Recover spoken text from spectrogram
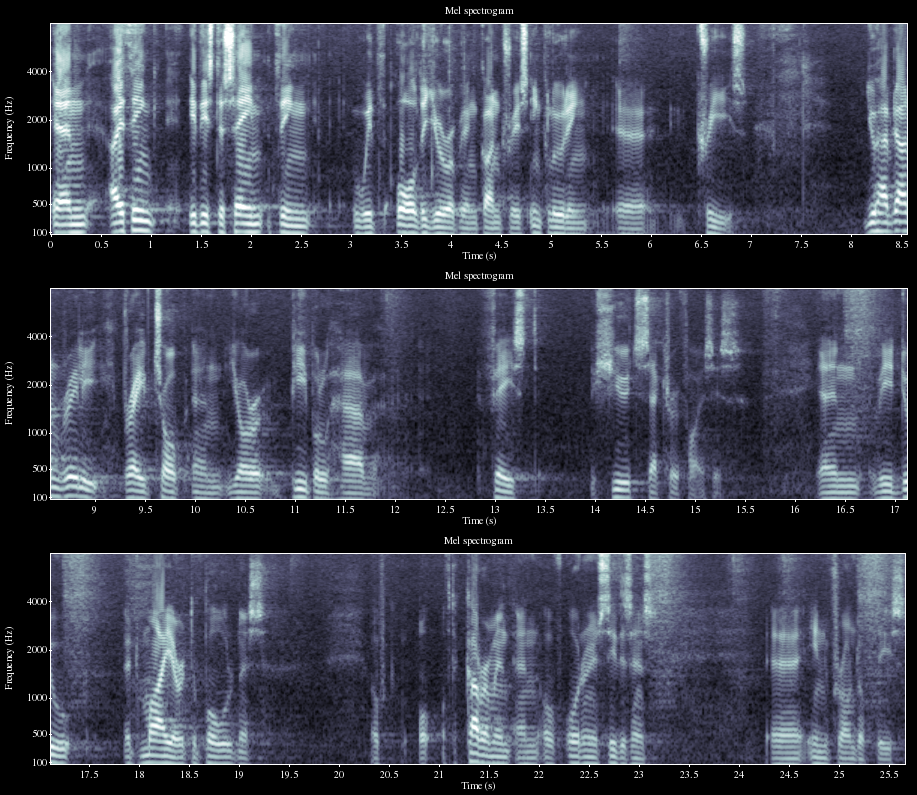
And I think it is the same thing with all the European countries, including uh, Greece you have done a really brave job and your people have faced huge sacrifices. And we do admire the boldness of, of the government and of ordinary citizens uh, in front of these,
